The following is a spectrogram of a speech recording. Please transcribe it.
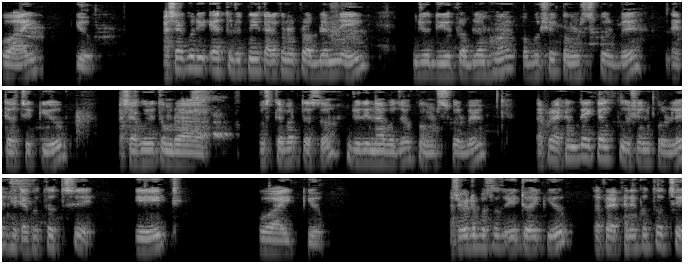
y cube আশা করি এতটুকু নিয়ে কারও কোনো প্রবলেম নেই। যদিও প্রবলেম হয়, অবশ্যই কমেন্টস করবে। এটা হচ্ছে কিউব আশা করি তোমরা বুঝতে পারতেছো। যদি না বোঝো কমেন্টস করবে। তারপর এখান থেকে ক্যালকুলেশন করলে এটা কত হচ্ছে? এইট ওয়াই কিউব আশা করি বুঝতে এইট ওয়াই কিউব তারপর এখানে কত হচ্ছে?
